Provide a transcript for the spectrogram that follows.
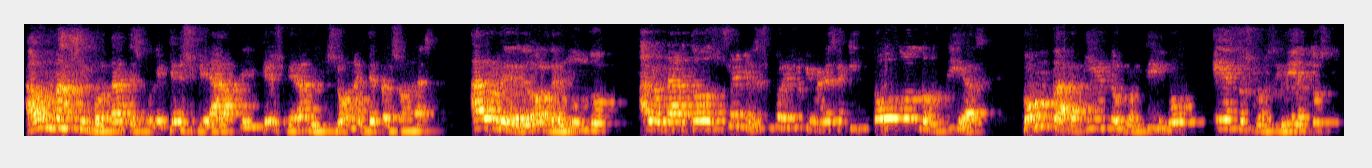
aún más importante, es porque quiero inspirarte, quiero inspirar a millones de personas alrededor del mundo a lograr todos sus sueños. Es por eso que me ves aquí todos los días compartiendo contigo estos conocimientos.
